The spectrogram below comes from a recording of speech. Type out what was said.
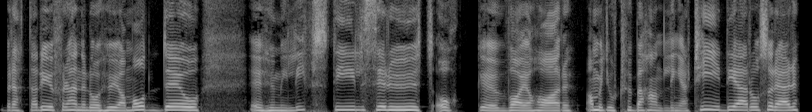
berättade ju för henne då hur jag mådde och hur min livsstil ser ut och vad jag har ja, gjort för behandlingar tidigare och sådär.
